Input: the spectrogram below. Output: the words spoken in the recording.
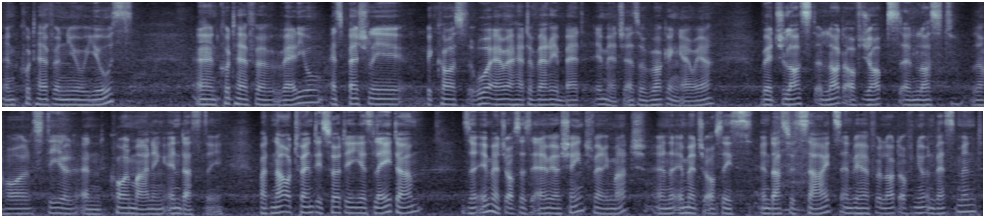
and could have a new use and could have a value, especially because Ruhr area had a very bad image as a working area, which lost a lot of jobs and lost the whole steel and coal mining industry. But now, 20, 30 years later, the image of this area changed very much and the image of these industrial sites, and we have a lot of new investment.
